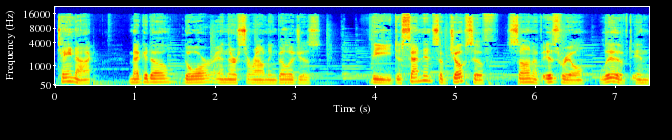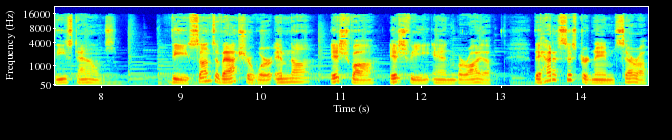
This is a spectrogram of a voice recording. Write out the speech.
Taanach, Megiddo, Dor, and their surrounding villages. The descendants of Joseph, son of Israel, lived in these towns. The sons of Asher were Imnah, Ishva, Ishvi, and Beriah. They had a sister named Sarah.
